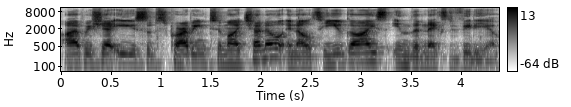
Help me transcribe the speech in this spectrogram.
I appreciate you subscribing to my channel and i'll see you guys in the next video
